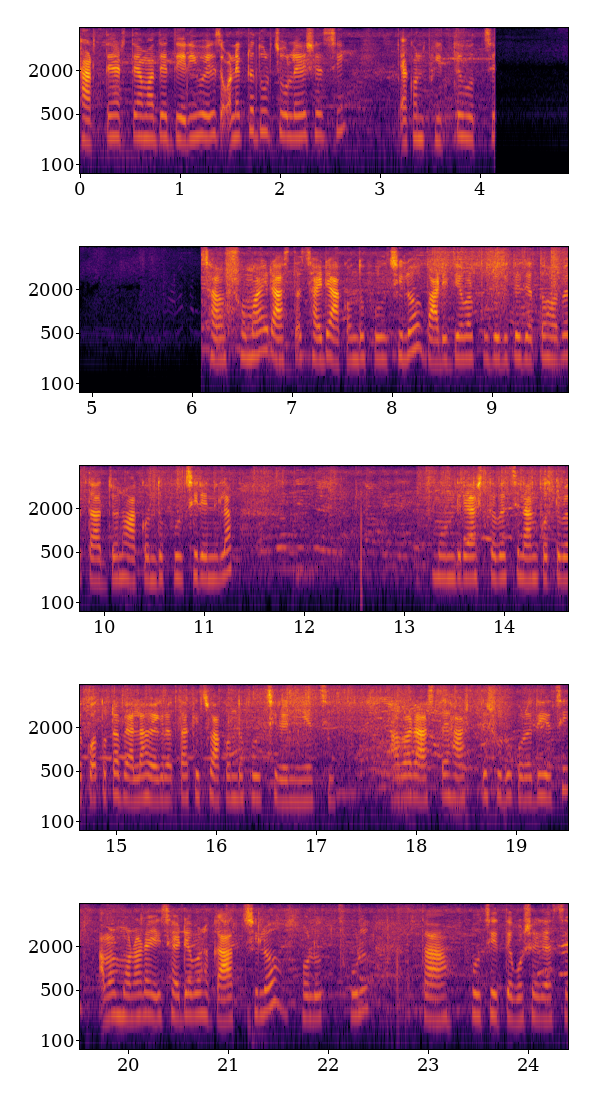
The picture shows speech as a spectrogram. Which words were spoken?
হাঁটতে হাঁটতে আমাদের দেরি হয়ে গেছে। অনেকটা দূর চলে এসেছি। এখন ফিরতে হচ্ছে। সময় রাস্তার সাইডে আকন্দ ফুল ছিল। বাড়ি দিয়ে আবার পুজো দিতে যেতে হবে, তার জন্য আকন্দ ফুল ছিঁড়ে নিলাম। মন্দিরে আসতে হবে, স্নান করতে হবে। কতটা বেলা হয়ে গেল তা কিছু আকন্দ ফুল ছিঁড়ে নিয়েছি। আবার রাস্তায় হাঁটতে শুরু করে দিয়েছি। আমার মনারা এই সাইডে আবার গাছ ছিল, হলুদ ফুল, তা ফুল ছিঁড়তে বসে গেছে।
